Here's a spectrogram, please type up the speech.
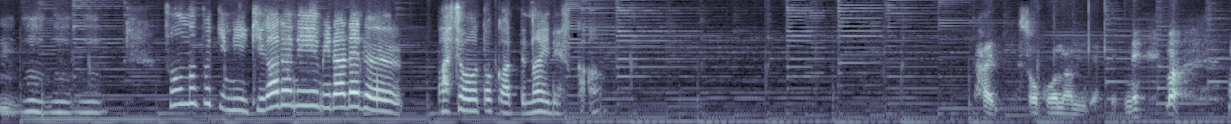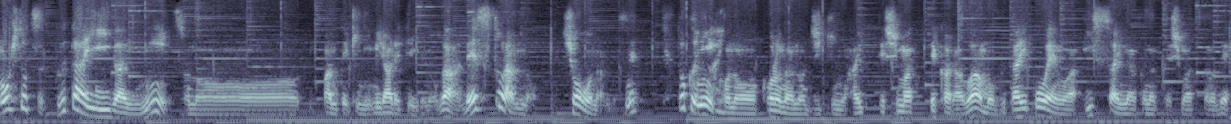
うんうんうんうん。そんな時に気軽に見られる場所とかってないですか？そこなんですね。まあ、もう一つ、舞台以外に、その、一般的に見られているのが、レストランのショーなんですね。特にこのコロナの時期に入ってしまってからは、もう舞台公演は一切なくなってしまったので、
